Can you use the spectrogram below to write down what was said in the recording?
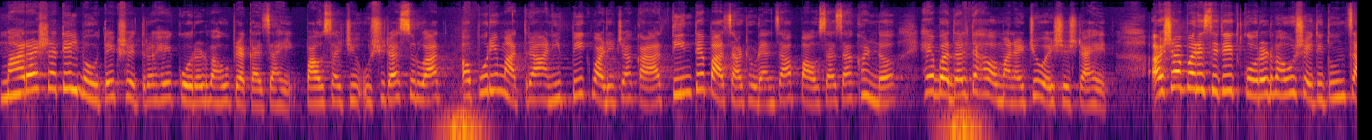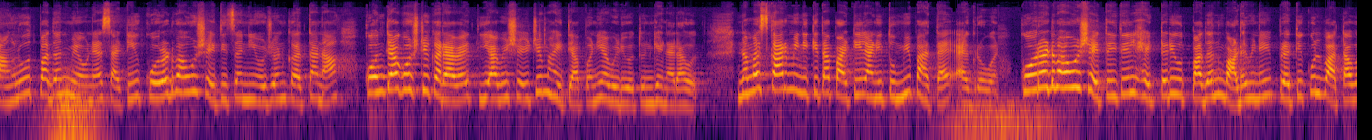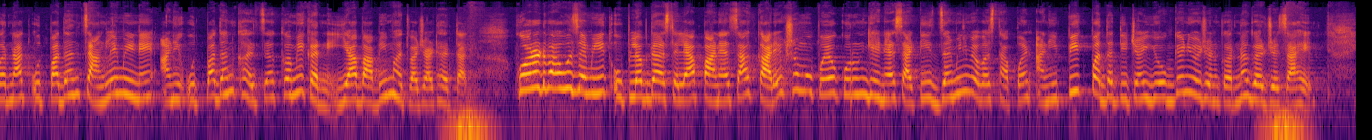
महाराष्ट्रातील बहुतेक क्षेत्र हे कोरडवाहू प्रकारचं आहे. पावसाची उशिरा सुरुवात अपुरी मात्रा आणि पीक वाढीच्या काळात तीन ते पाच आठवड्यांचा पावसाचा खंड हे बदलत्या हवामानाची वैशिष्ट्य आहेत. अशा परिस्थितीत कोरडवाहू शेतीतून चांगलं उत्पादन मिळवण्यासाठी कोरडवाहू शेतीचं नियोजन करताना कोणत्या गोष्टी कराव्यात याविषयीची माहिती आपण या व्हिडिओतून घेणार आहोत. नमस्कार मी निकिता पाटील आणि तुम्ही पाहताय ॲग्रोवन कोरडवाहू शेतीतील हेक्टरी उत्पादन वाढविणे प्रतिकूल वातावरणात उत्पादन चांगले मिळणे आणि उत्पादन खर्च कमी करणे या बाबी महत्त्वाच्या ठरतात. कोरडवाहू जमिनीत उपलब्ध असलेल्या पाण्याचा कार्यक्षम उपयोग करून घेण्यासाठी जमीन व्यवस्थापन आणि पीक पद्धतीचे योग्य नियोजन करणं गरजेचं आहे.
